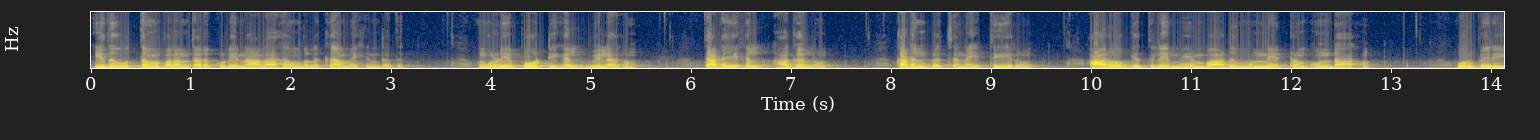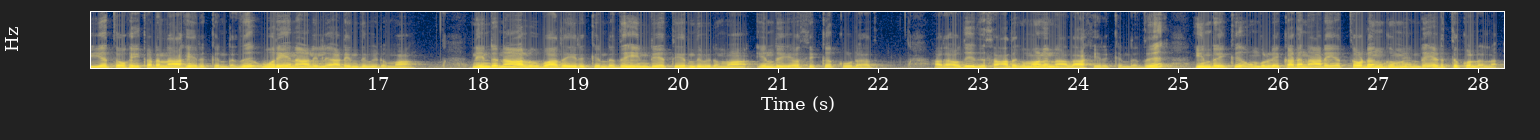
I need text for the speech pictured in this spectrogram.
இது உத்தம பலன் தரக்கூடிய நாளாக உங்களுக்கு அமைகின்றது. உங்களுடைய போட்டிகள் விலகும் தடைகள் அகலும் கடன் பிரச்சனை தீரும் ஆரோக்கியத்திலே மேம்பாடு முன்னேற்றம் உண்டாகும். ஒரு பெரிய தொகை கடனாக இருக்கின்றது ஒரே நாளிலே அடைந்து விடுமா? நீண்ட நாள் உபாதை இருக்கின்றது இன்றே தீர்ந்து விடுமா? என்று யோசிக்கக்கூடாது. அதாவது இது சாதகமான நாளாக இருக்கின்றது. இன்றைக்கு உங்களுடைய கடன் அடைய தொடங்கும் என்று எடுத்துக்கொள்ளலாம்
